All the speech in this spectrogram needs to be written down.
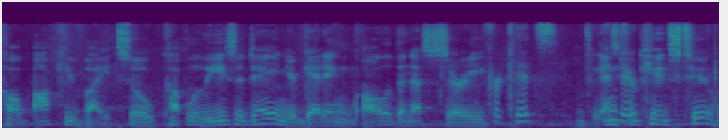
called Ocuvite. So a couple of these a day, and you're getting all of the necessary. For kids, And too? for kids too.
